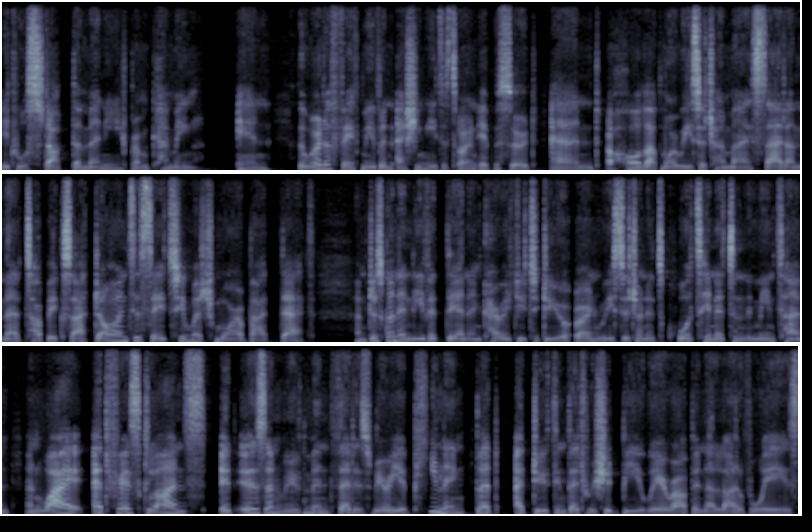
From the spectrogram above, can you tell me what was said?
it will stop the money from coming in. The Word of Faith movement actually needs its own episode and a whole lot more research on my side on that topic. So I don't want to say too much more about that. I'm just going to leave it there and encourage you to do your own research on its core tenets in the meantime and why, at first glance, it is a movement that is very appealing, but I do think that we should be aware of in a lot of ways.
